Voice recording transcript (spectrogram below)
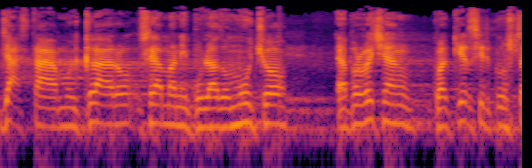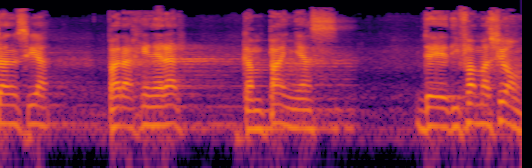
Ya está muy claro, se ha manipulado mucho. Aprovechan cualquier circunstancia para generar campañas de difamación.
